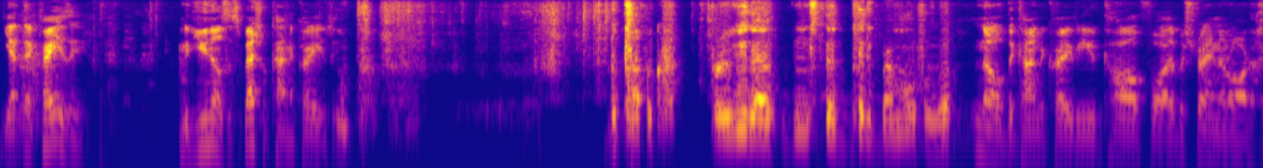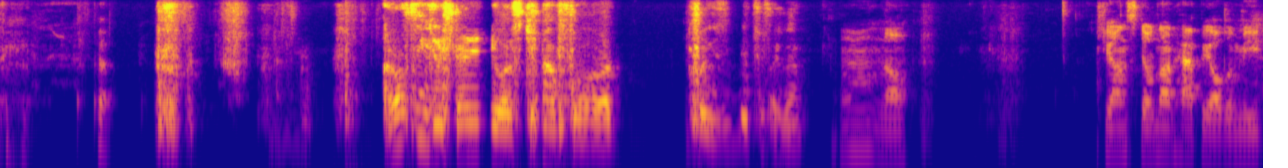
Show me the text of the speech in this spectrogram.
Yet they're crazy. But you know it's a special kind of crazy. The type of crazy that beats the dead grandma for what? No, the kind of crazy you call for a restraining order. I don't think restraining orders count for crazy bitches like them. mm, no. Shion's still not happy over me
